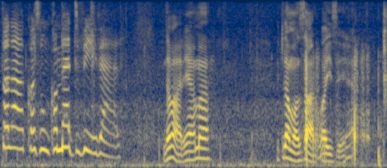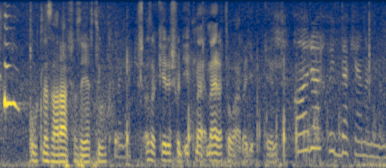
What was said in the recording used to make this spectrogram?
Találkozunk a medvével. De várjál már. Itt le van zárva izé. Útlezáráshoz értünk. És az a kérdés, hogy itt me- merre tovább egyébként. Arra, hogy be kell mennem.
